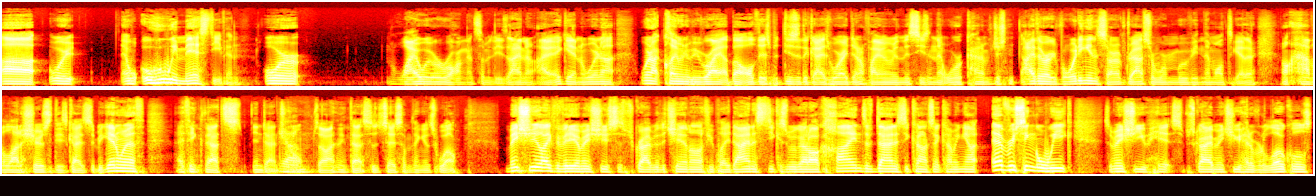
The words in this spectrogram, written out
uh, or who we missed, even, or why we were wrong on some of these. I know. I again, we're not we're not claiming to be right about all this, but these are the guys we're identifying in this season that we're kind of just either avoiding in startup drafts or we're moving them altogether. I don't have a lot of shares of these guys to begin with. I think that's intentional. Yeah. So I think that should say something as well. Make sure you like the video. Make sure you subscribe to the channel if you play Dynasty because we've got all kinds of Dynasty content coming out every single week. So make sure you hit subscribe. Make sure you head over to Locals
